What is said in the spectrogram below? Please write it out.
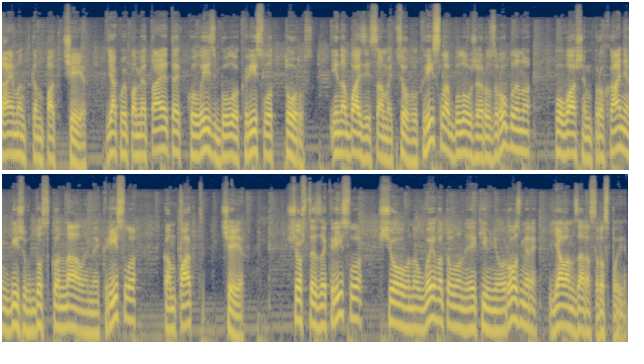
Diamond Compact Chair. Як ви пам'ятаєте, колись було крісло Torus. І на базі саме цього крісла було вже розроблено по вашим проханням більш вдосконалене крісло Compact Chair. Що ж це за крісло, що воно виготовлено, які в нього розміри, я вам зараз розповім.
